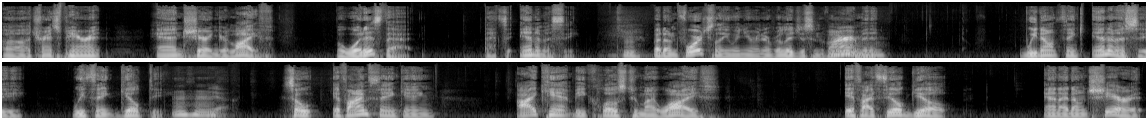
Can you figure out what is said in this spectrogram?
uh, transparent, and sharing your life. But what is that? That's intimacy. Hmm. But unfortunately, when you're in a religious environment, mm. We don't think intimacy, we think guilty. Mm-hmm. Yeah. So if I'm thinking, I can't be close to my wife if I feel guilt and I don't share it,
